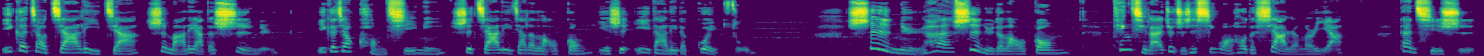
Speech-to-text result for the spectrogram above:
一个叫加利加，是玛利亚的侍女。一个叫孔奇尼，是加利家的老公，也是意大利的贵族。侍女和侍女的老公听起来就只是新王后的下人而已啊，但其实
